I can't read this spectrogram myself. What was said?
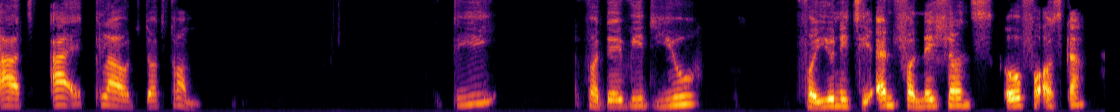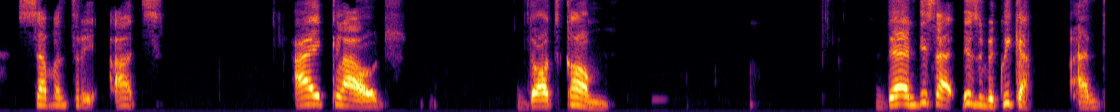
at iCloud.com. D for David, U for Unity, N for Nations, O for Oscar, seven three at iCloud.com. Then this uh, this will be quicker and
